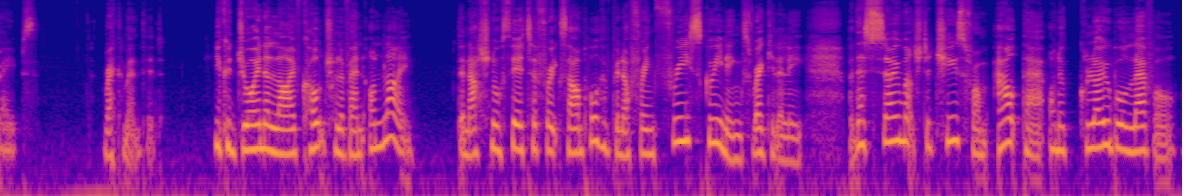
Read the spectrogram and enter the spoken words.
babes, recommended. You could join a live cultural event online. The National Theatre, for example, have been offering free screenings regularly, but there's so much to choose from out there on a global level,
